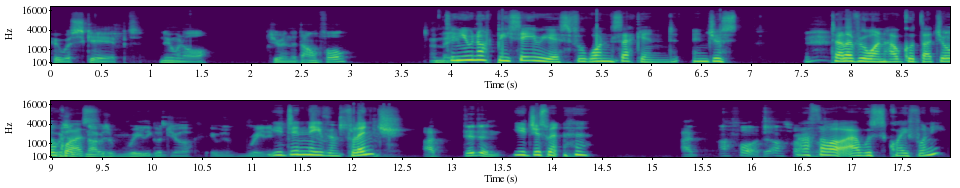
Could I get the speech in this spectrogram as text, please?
who escaped Numenor during the downfall. They, Can you not be serious for one second and just tell everyone how good that joke was. was? A, no, it was a really good joke. It was really. you didn't even flinch. I didn't. You just went, "Huh." I, thought. I. I, I thought I was quite funny.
